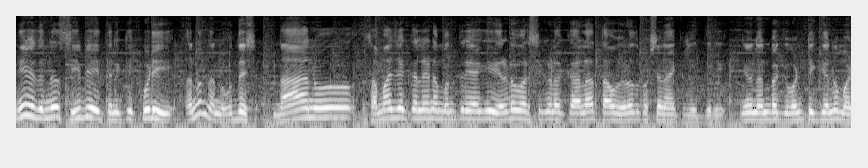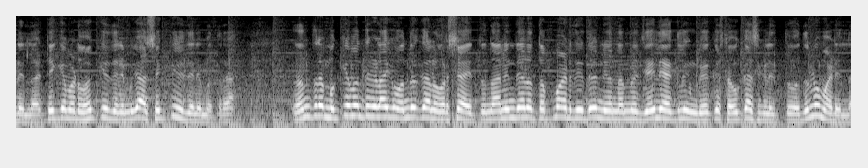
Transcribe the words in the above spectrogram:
ನೀವು ಇದನ್ನು ಸಿ ಬಿ ಐ ತನಿಖೆ ಕೊಡಿ ಅನ್ನೋದು ನನ್ನ ಉದ್ದೇಶ. ನಾನು ಸಮಾಜ ಕಲ್ಯಾಣ ಮಂತ್ರಿಯಾಗಿ ಎರಡು ವರ್ಷಗಳ ಕಾಲ ತಾವು ವಿರೋಧ ಪಕ್ಷ ನಾಯಕರಿದ್ದೀರಿ. ನೀವು ನನ್ನ ಬಗ್ಗೆ ಒಂದು ಟೀಕೆಯನ್ನು ಮಾಡಿಲ್ಲ. ಟೀಕೆ ಮಾಡುವ ಹಕ್ಕಿದೆ ನಿಮಗೆ, ಆ ಶಕ್ತಿ ಇದೆ ನಿಮ್ಮ ಹತ್ರ. ನಂತರ ಮುಖ್ಯಮಂತ್ರಿಗಳಾಗಿ ಒಂದು ಕಾಲ ವರ್ಷ ಆಯಿತು. ನಾನಿಂದೇನೋ ತಪ್ಪು ಮಾಡಿದಿದ್ರೆ ನೀವು ನಮ್ಮ ಜೈಲಿಗೆ ಹಾಕಲಿ ನಿಮ್ಗೆ ಬೇಕಷ್ಟು ಅವಕಾಶಗಳಿತ್ತು. ಅದನ್ನು ಮಾಡಿಲ್ಲ.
